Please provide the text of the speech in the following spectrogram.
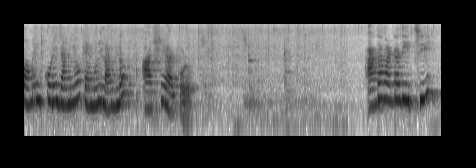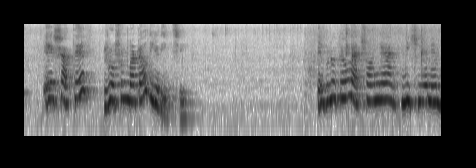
কমেন্ট করে জানিও কেমন লাগল আর শেয়ার করো। আদা বাটা দিচ্ছি, এর সাথে রসুন বাটাও দিয়ে দিচ্ছি। এগুলোকেও একসঙ্গে মিশিয়ে নেব।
